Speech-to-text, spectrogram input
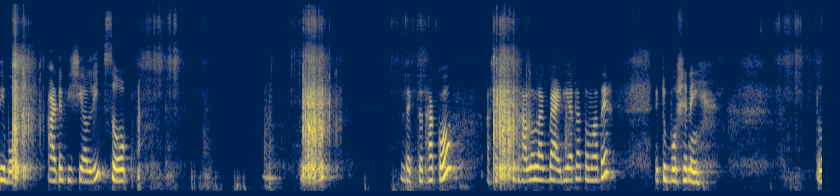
দিব। আর্টিফিশিয়ালি সো দেখতে থাকো। আশা করছি ভালো লাগবে আইডিয়াটা তোমাদের। একটু বসে নেই। তো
